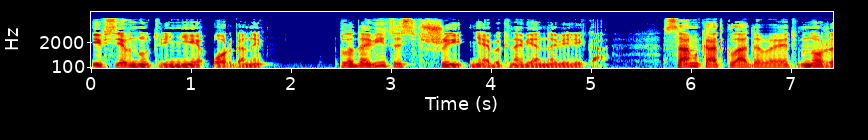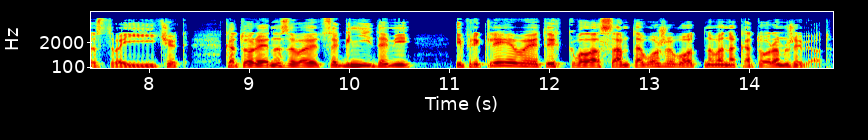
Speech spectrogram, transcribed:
и все внутренние органы. Плодовитость вши необыкновенно велика. Самка откладывает множество яичек, которые называются гнидами, и приклеивает их к волосам того животного, на котором живет.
